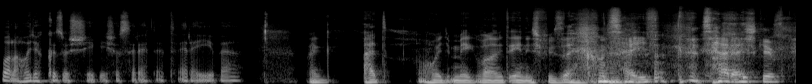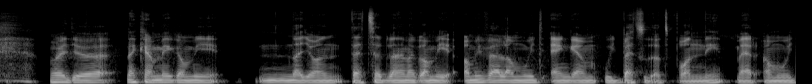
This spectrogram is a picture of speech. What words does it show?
valahogy a közösség és a szeretet erejével. Meg hát, hogy még valamit én is fűzek hozzá így zárásképp, hogy nekem még ami nagyon tetszett benne, meg ami, amivel amúgy engem úgy be tudott vonni, mert amúgy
